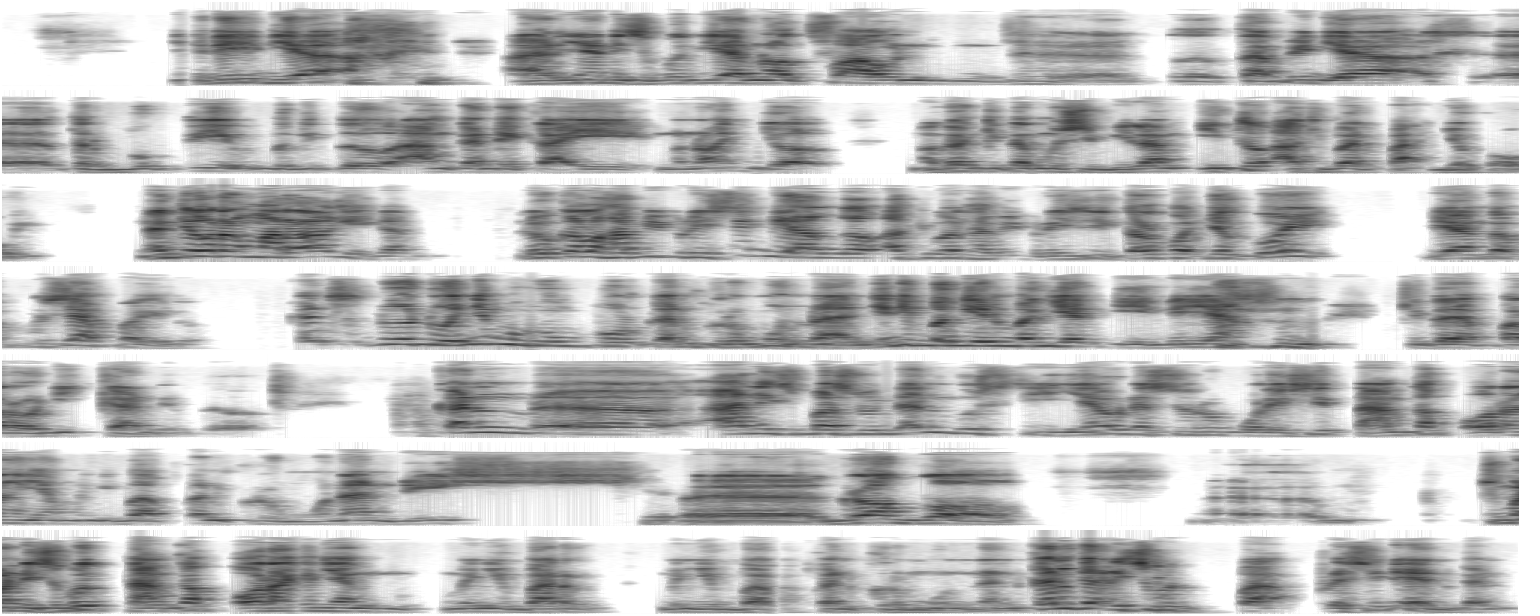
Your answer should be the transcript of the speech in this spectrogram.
Jadi dia akhirnya disebut dia not found, uh, tapi dia uh, terbukti begitu angka DKI menonjol, maka kita mesti bilang itu akibat Pak Jokowi. Nanti orang marah lagi kan. Lo kalau Habib Rizik dianggap akibat Habib Rizik, kalau Pak Jokowi dianggap siapa itu? Kan dua-duanya mengumpulkan kerumunan. Jadi bagian-bagian ini yang kita parodikan itu. Kan uh, Anies Baswedan mestinya udah suruh polisi tangkap orang yang menyebabkan kerumunan di uh, Grogol. Uh, cuma disebut tangkap orang yang menyebar menyebabkan kerumunan. Kan nggak disebut Pak Presiden kan.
